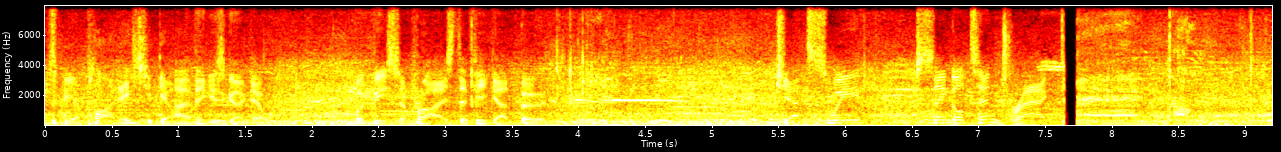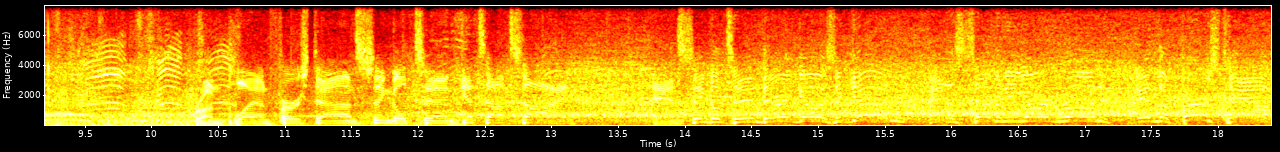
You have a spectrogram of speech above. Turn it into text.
To be applauded. He should get one. I think he's going to get one. Would be surprised if he got booed. Jet sweep. Singleton dragged. Run play on first down. Singleton gets outside. And Singleton, there he goes again. And a 70-yard run in the first half.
